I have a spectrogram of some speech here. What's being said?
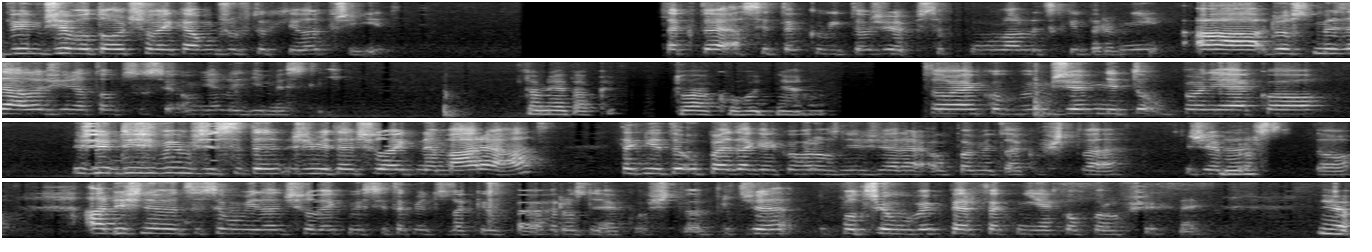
vím, že o toho člověka můžu v tu chvíli přijít. Tak to je asi takový to, že se pomluvám vždycky první a dost mi záleží na tom, co si o mě lidi myslí. To mě tak, to jako hodně. No. To jako vím, že mě to úplně jako že když vím, že, si ten, že mě ten člověk nemá rád, tak mě to úplně tak jako hrozně žere a úplně mě to jako štve. Že hmm. prostě to. A když nevím, co si o mě ten člověk myslí, tak mě to taky úplně hrozně jako štve, protože potřebuji být perfektní jako pro všechny. Jo,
